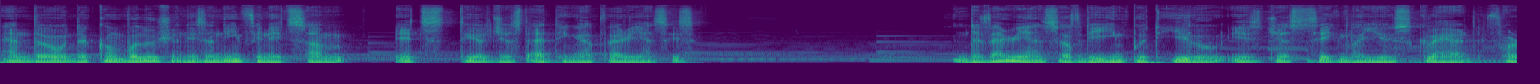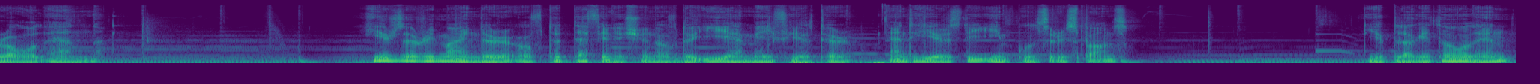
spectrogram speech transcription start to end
and though the convolution is an infinite sum, it's still just adding up variances. The variance of the input u is just sigma u squared for all n. Here's a reminder of the definition of the EMA filter, and here's the impulse response. You plug it all in,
